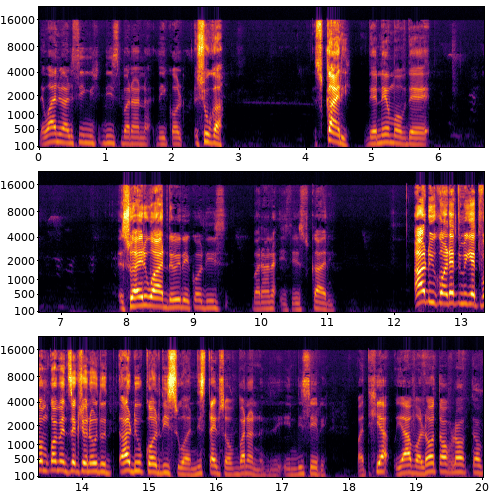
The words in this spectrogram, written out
the one you are seeing this banana they call sugar, sukari. The name of the Swahili word the way they call this banana is a sukari. How do you call? Let me get from comment section. How do how do you call this one? These types of bananas in this area. But here we have a lot of lot of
